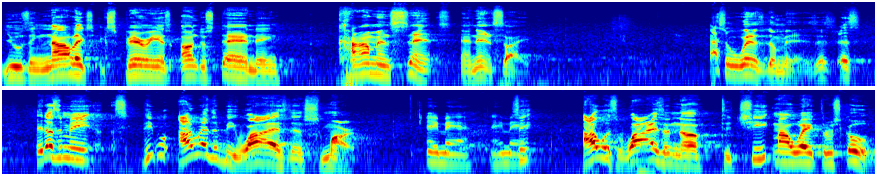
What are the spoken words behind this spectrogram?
using knowledge, experience, understanding, common sense and insight. That's what wisdom is. It's, it's, it doesn't mean people, I'd rather be wise than smart. Amen. Amen. See, I was wise enough to cheat my way through school.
